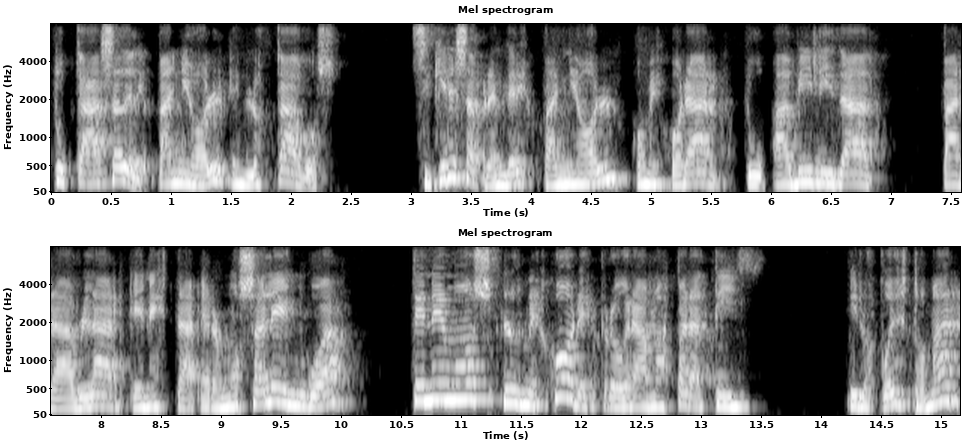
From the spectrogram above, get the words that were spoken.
tu casa del español en Los Cabos. Si quieres aprender español o mejorar tu habilidad para hablar en esta hermosa lengua, tenemos los mejores programas para ti y los puedes tomar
